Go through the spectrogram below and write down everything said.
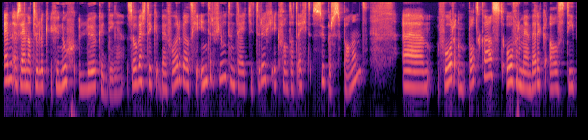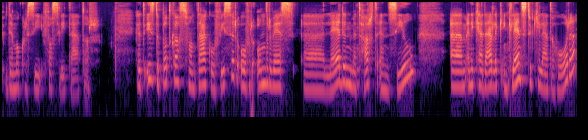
En er zijn natuurlijk genoeg leuke dingen. Zo werd ik bijvoorbeeld geïnterviewd een tijdje terug. Ik vond dat echt super spannend. Um, voor een podcast over mijn werk als Deep Democracy Facilitator. Het is de podcast van Taco Visser over onderwijs uh, leiden met hart en ziel. Um, en ik ga dadelijk een klein stukje laten horen.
